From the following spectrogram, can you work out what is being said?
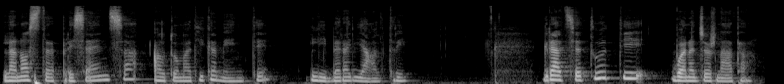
la nostra presenza automaticamente libera gli altri. Grazie a tutti, buona giornata.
